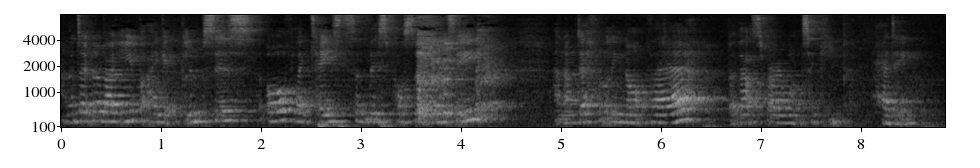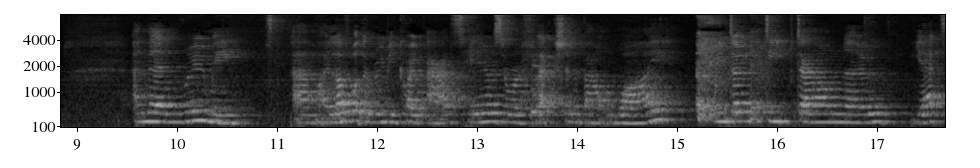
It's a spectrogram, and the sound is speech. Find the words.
And I don't know about you, but I get glimpses of, like tastes of this possibility, and I'm definitely not there, but that's where I want to keep heading. And then Rumi, um, I love what the Rumi quote adds here as a reflection about why we don't deep down know yet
